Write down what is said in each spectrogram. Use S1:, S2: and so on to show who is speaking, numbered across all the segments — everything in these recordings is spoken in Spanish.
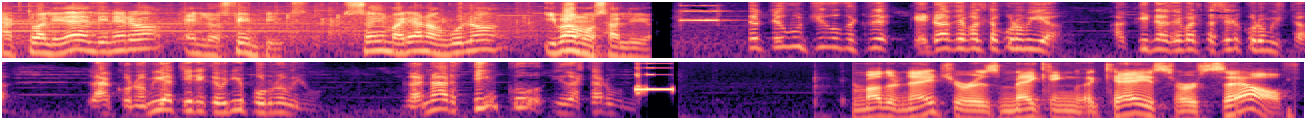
S1: La actualidad del dinero en los FinPix. Soy Mariano Angulo y vamos al lío.
S2: Yo tengo un chico que estudia que no hace falta economía. Aquí no hace falta ser economista. La economía tiene que venir por uno mismo. Ganar cinco y gastar uno.
S3: Mother Nature is making the case herself.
